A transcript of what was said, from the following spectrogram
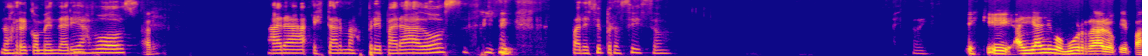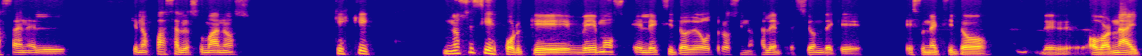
nos recomendarías vos para estar más preparados para ese proceso. Es que hay algo muy raro que pasa en el que nos pasa a los humanos, que es que no sé si es porque vemos el éxito de otros y nos da la impresión de que es un éxito de overnight,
